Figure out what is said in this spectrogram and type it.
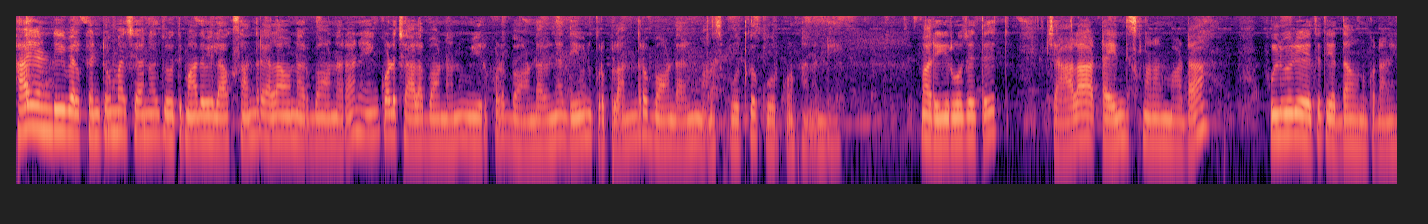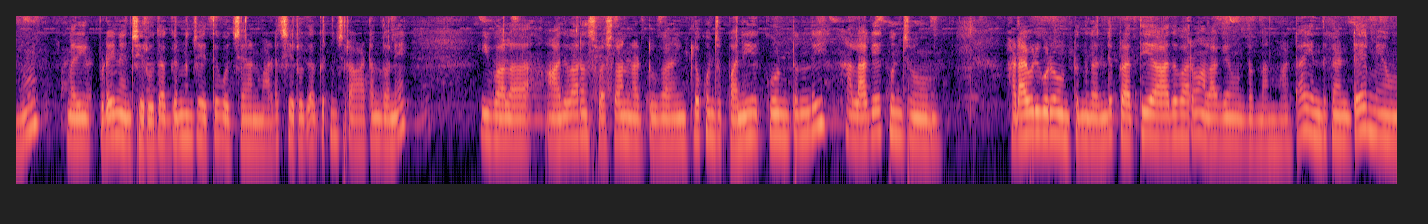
హాయ్ అండి welcome to my channel Jyothi Madhavi vlogs. అందరూ ఎలా ఉన్నారు? బాగున్నారా? నేను కూడా చాలా బాగున్నాను మీరు కూడా బాగుండాలని దేవుని కృపలు అందరూ బాగుండాలని మనస్ఫూర్తిగా కోరుకుంటున్నానండి. మరి ఈరోజు అయితే చాలా టైం తీసుకున్నాను అనమాట ఫుల్ వీడియో అయితే తీద్దాం అనుకున్నాను నేను. మరి ఇప్పుడే నేను చెరువు దగ్గర నుంచి అయితే వచ్చానమాట చెరువు దగ్గర నుంచి రావడంతోనే ఇవాళ ఆదివారం స్పెషల్ అన్నట్టుగా ఇంట్లో కొంచెం పని ఎక్కువ ఉంటుంది. అలాగే కొంచెం హడావిడి కూడా ఉంటుంది కదండి. ప్రతి ఆదివారం అలాగే ఉంటుంది అనమాట ఎందుకంటే మేము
